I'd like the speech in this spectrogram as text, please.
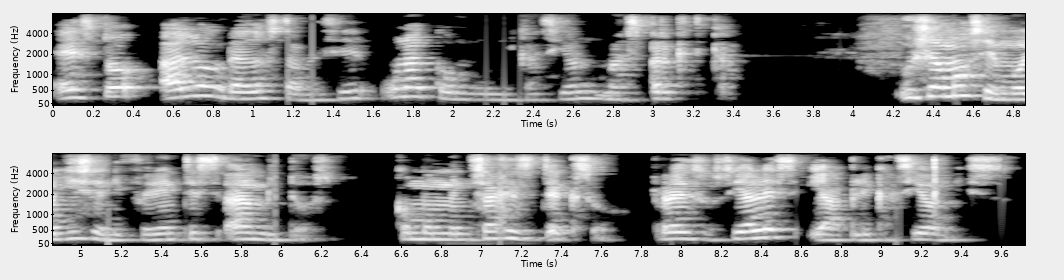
Esto ha logrado establecer una comunicación más práctica Usamos emojis en diferentes ámbitos, como mensajes de texto, redes sociales y aplicaciones.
